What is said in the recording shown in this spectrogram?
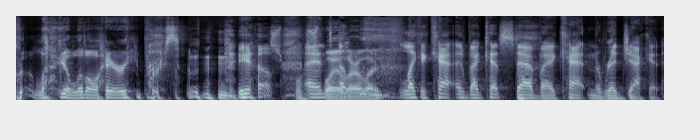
like a little hairy person. yeah. And, uh, spoiler alert. like a cat, a cat stabbed by a cat in a red jacket.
